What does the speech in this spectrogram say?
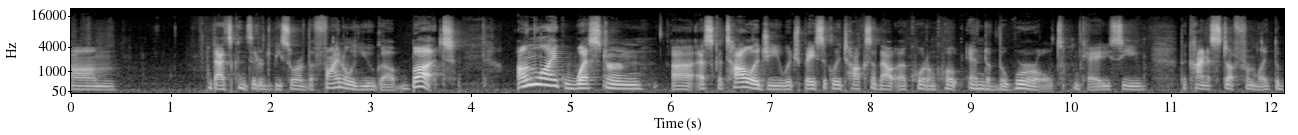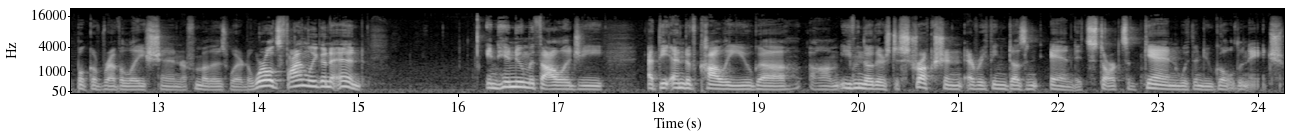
um, that's considered to be sort of the final yuga. But unlike Western uh, eschatology, which basically talks about a quote unquote end of the world, okay, you see the kind of stuff from like the Book of Revelation or from others where the world's finally going to end. In Hindu mythology, at the end of Kali Yuga, um, even though there's destruction, everything doesn't end. It starts again with a new golden age.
